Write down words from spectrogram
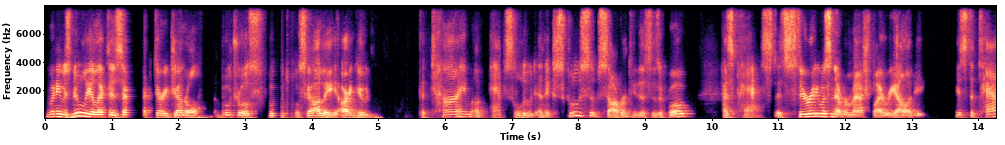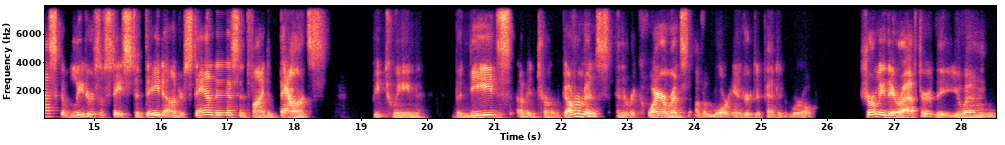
When he was newly elected Secretary General, Boutros Boutros-Ghali argued the time of absolute and exclusive sovereignty, this is a quote, has passed. Its theory was never matched by reality. It's the task of leaders of states today to understand this and find a balance between the needs of internal governments and the requirements of a more interdependent world. Shortly thereafter, the UN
